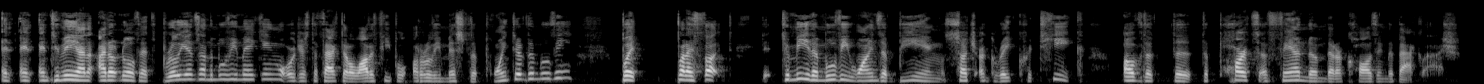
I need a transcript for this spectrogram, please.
and, and, and to me, I, I don't know if that's brilliance on the movie making or just the fact that a lot of people utterly missed the point of the movie. But, but I thought, to me, the movie winds up being such a great critique of the, the, the parts of fandom that are causing the backlash.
